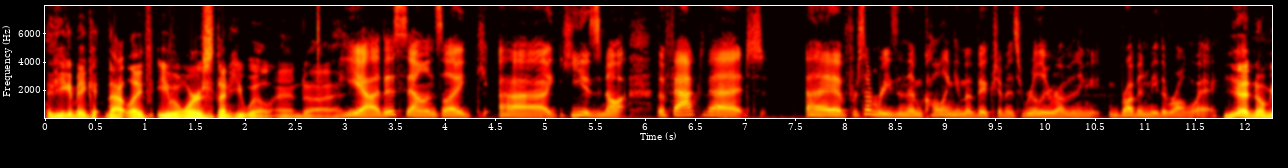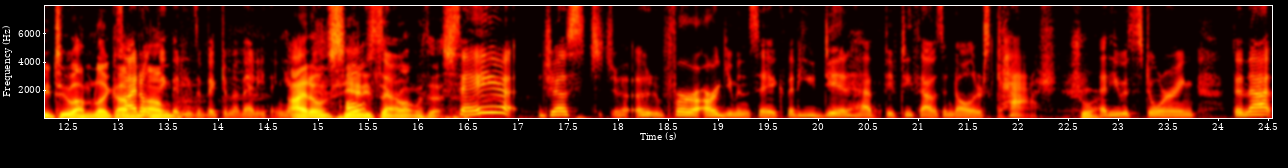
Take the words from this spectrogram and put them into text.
If he can make that life even worse, then he will. And uh, Yeah, this sounds like uh, he is not. The fact that uh, for some reason them calling him a victim is really rubbing rubbing me the wrong way. Yeah, no, me too. I'm like, I'm, I don't I'm- think that he's a victim of anything here. I don't see anything wrong with this. Say just uh, for argument's sake that he did have fifty thousand dollars cash Sure. that he was storing. Then that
